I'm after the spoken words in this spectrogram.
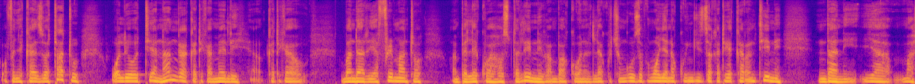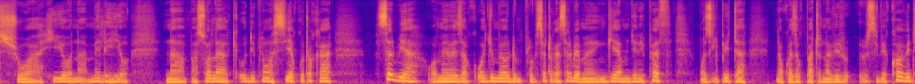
Wafanyakazi watatu waliotia nanga katika meli katika bandari ya Fremantle wamepelekwa hospitalini ambako wanaendelea kuchunguzwa pamoja na kuingizwa katika karantini ndani ya mashua hiyo na meli hiyo. Na masuala ya udiplomasia kutoka Serbia wameweza, wajumbe wa diplomasia kutoka Serbia wameingia mjini Perth mwezi uliopita na kuweza kupatwa na virusi vya COVID,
